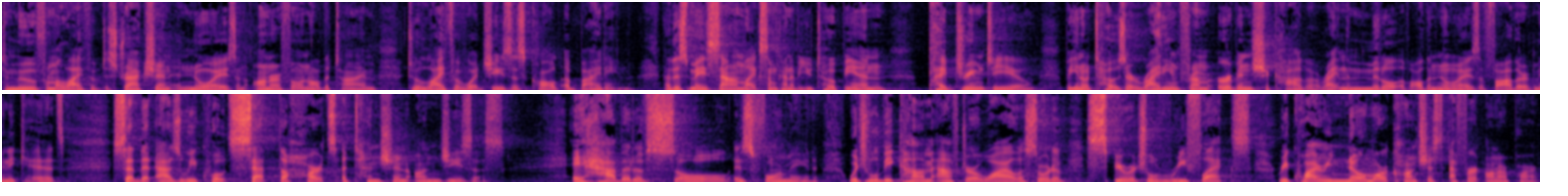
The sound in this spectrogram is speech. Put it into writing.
To move from a life of distraction and noise and on our phone all the time to a life of what Jesus called abiding. Now, this may sound like some kind of a utopian pipe dream to you. But you know, Tozer, writing from urban Chicago, right in the middle of all the noise, a father of many kids, said that as we, quote, set the heart's attention on Jesus, a habit of soul is forming, which will become, after a while, a sort of spiritual reflex, requiring no more conscious effort on our part.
